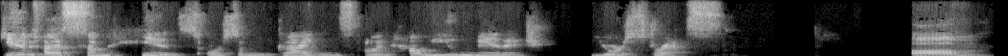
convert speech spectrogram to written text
Give us some hints or some guidance on how you manage your stress. Um,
